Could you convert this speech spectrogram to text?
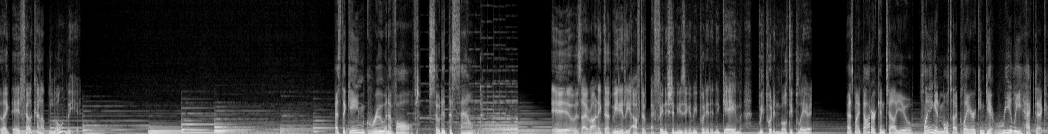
Like it felt kind of lonely. As the game grew and evolved, so did the sound. It was ironic that immediately after I finished the music and we put it in the game, we put in multiplayer. As my daughter can tell you, playing in multiplayer can get really hectic.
